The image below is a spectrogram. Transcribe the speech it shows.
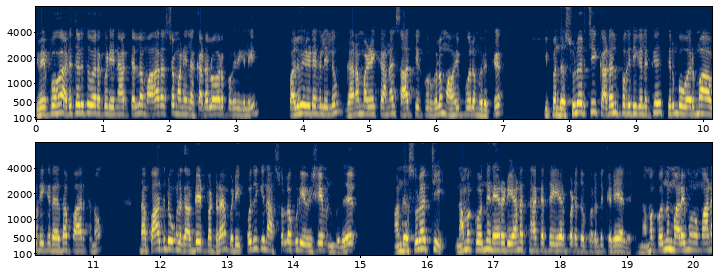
இவை போக அடுத்தடுத்து வரக்கூடிய நாட்களில் மகாராஷ்டிரா மாநில கடலோர பகுதிகளில் பல்வேறு இடங்களிலும் கனமழைக்கான சாத்தியக்கூறுகளும் அமைப்புகளும் இருக்குது இப்போ இந்த சுழற்சி கடல் பகுதிகளுக்கு திரும்ப வருமா அப்படிங்கிறத தான் பார்க்கணும். நான் பார்த்துட்டு உங்களுக்கு அப்டேட் பண்ணுறேன் பட் இப்போதைக்கு நான் சொல்லக்கூடிய விஷயம் என்பது அந்த சுழற்சி நமக்கு வந்து நேரடியான தாக்கத்தை ஏற்படுத்த போகிறது கிடையாது. நமக்கு வந்து மறைமுகமான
